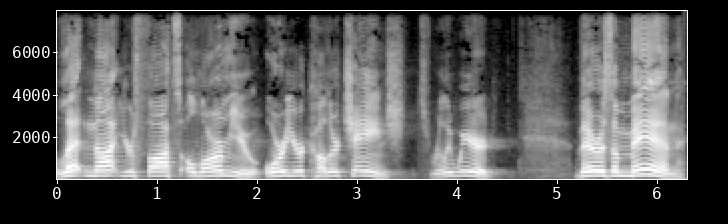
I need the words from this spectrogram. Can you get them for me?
Let not your thoughts alarm you or your color change. It's really weird. There is a man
